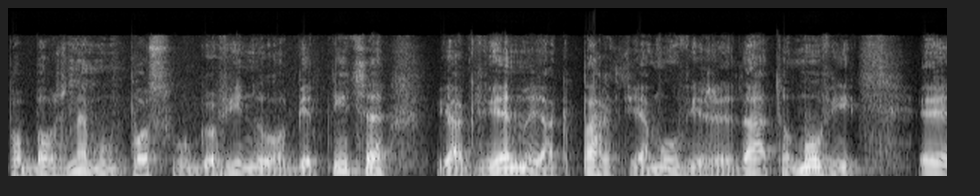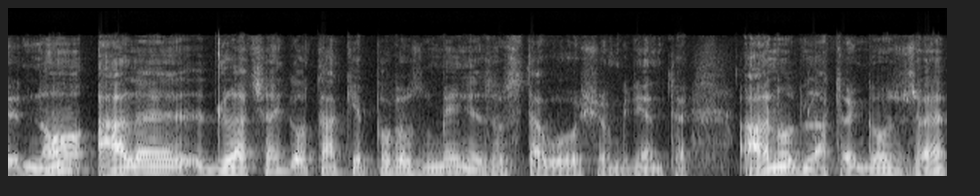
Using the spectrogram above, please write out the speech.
pobożnemu posłu Gowinu obietnicę. Jak wiemy, jak partia mówi, że da, to mówi. Y, No, ale dlaczego takie porozumienie zostało osiągnięte? Ano dlatego, że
